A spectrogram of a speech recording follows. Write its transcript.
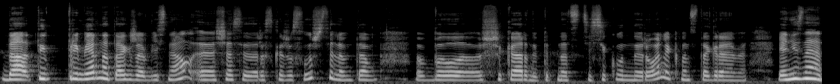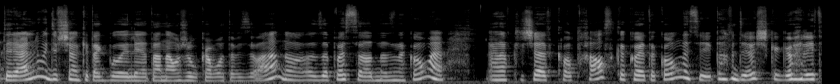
Да, ты примерно так же объяснял. Сейчас э, я расскажу слушателям. Там был шикарный 15-секундный ролик в Инстаграме. Я не знаю, это реально у девчонки так было или это она уже у кого-то взяла, но запостила одна знакомая. Она включает Clubhouse в какой-то комнате, и там девочка говорит,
